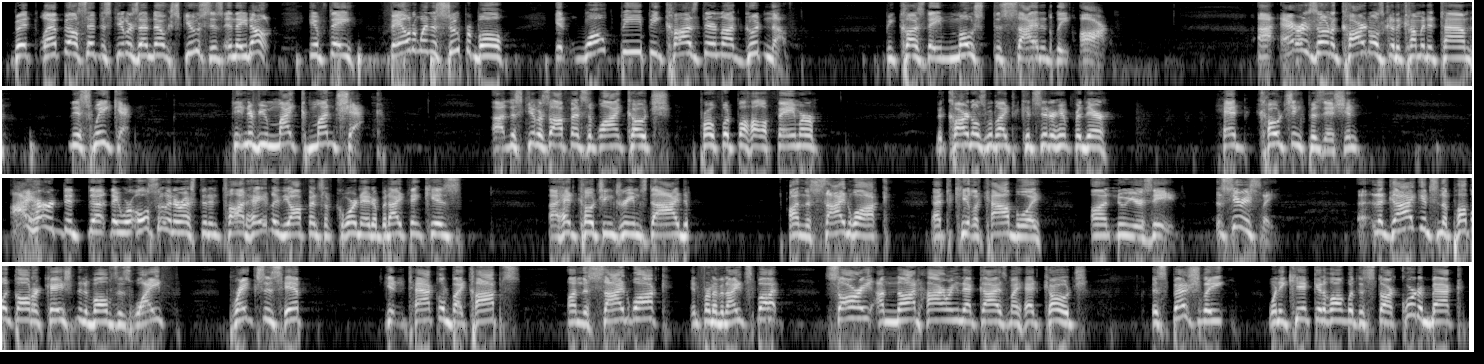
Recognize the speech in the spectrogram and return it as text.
But Lev Bell said the Steelers have no excuses, and they don't. If they fail to win the Super Bowl, it won't be because they're not good enough, because they most decidedly are. Uh, Arizona Cardinals going to come into town this weekend to interview Mike Munchak, uh, the Steelers offensive line coach, Pro Football Hall of Famer. The Cardinals would like to consider him for their head coaching position. I heard that uh, they were also interested in Todd Haley, the offensive coordinator, but I think his uh, head coaching dreams died on the sidewalk at Tequila Cowboy on New Year's Eve. Seriously, uh, the guy gets in a public altercation that involves his wife, breaks his hip, getting tackled by cops on the sidewalk in front of a night spot. Sorry, I'm not hiring that guy as my head coach, especially when he can't get along with the star quarterback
